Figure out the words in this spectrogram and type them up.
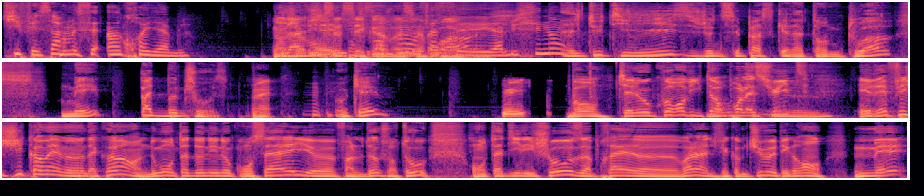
Qui fait ça? Non mais c'est incroyable. Non, j'avoue que ça, c'est quand même assez froid. c'est hallucinant. Elle t'utilise, je ne sais pas ce qu'elle attend de toi, mais pas de bonne chose. Ouais. Ok? Oui. Bon, tiens-nous au courant, Victor, pour la suite. Et réfléchis quand même, hein, d'accord Nous, on t'a donné nos conseils, euh, enfin le doc surtout. On t'a dit les choses. Après, euh, voilà, tu fais comme tu veux, t'es grand. Mais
